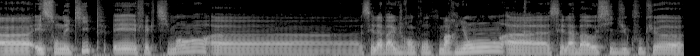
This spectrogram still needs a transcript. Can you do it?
euh, et son équipe. Et effectivement, euh, c'est là-bas que je rencontre Marion. Euh, c'est là-bas aussi, du coup, que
